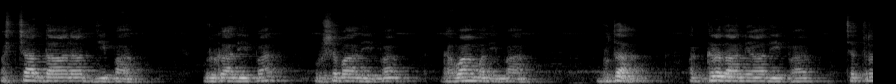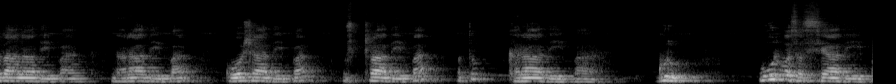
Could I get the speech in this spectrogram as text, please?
ಪಶ್ಚಾದ್ದಾನಾದೀಪ ಮೃಗಾದೀಪ, ವೃಷಭಾದೀಪ, ಗವಾಮದೀಪ. ಬುಧ ಅಗ್ರಧಾನ್ಯಾದೀಪ ಛತ್ರದಾನಾದೀಪ ನರಾದೀಪ ಕೋಶಾದೀಪ ಉಷ್ಟ್ರಾದೀಪ ಮತ್ತು ಖರಾದೀಪ ಗುರು ಪೂರ್ವ ಸಸ್ಯಾದೀಪ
